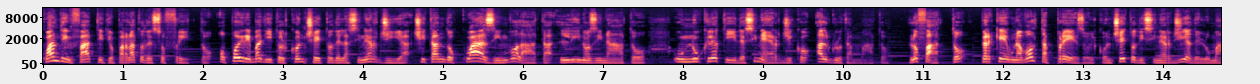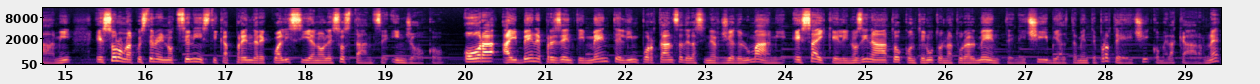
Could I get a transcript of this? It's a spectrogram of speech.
Quando infatti ti ho parlato del soffritto, ho poi ribadito il concetto della sinergia citando quasi in volata l'inosinato, un nucleotide sinergico al glutammato. L'ho fatto perché una volta appreso il concetto di sinergia dell'umami è solo una questione nozionistica apprendere quali siano le sostanze in gioco. Ora hai bene presente in mente l'importanza della sinergia dell'umami e sai che l'inosinato, contenuto naturalmente nei cibi altamente proteici, come la carne,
